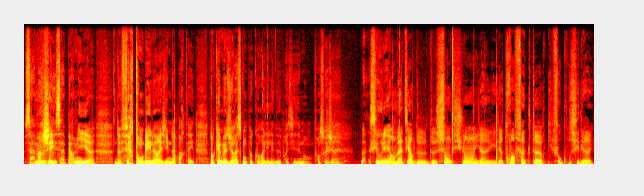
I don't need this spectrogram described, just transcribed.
ça a marché, ça a permis euh, de faire tomber le régime d'apartheid. Dans quelle mesure est-ce qu'on peut corréler les deux précisément, François Géré? Bah, Si vous voulez, en matière de, de sanctions, il y, a, il y a trois facteurs qu'il faut considérer.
